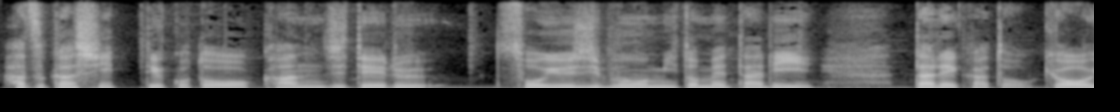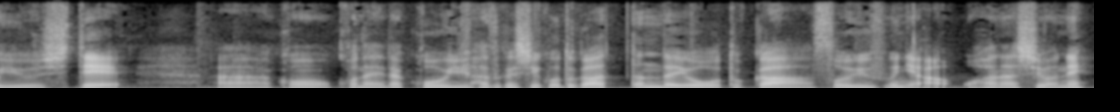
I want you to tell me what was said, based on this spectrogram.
恥ずかしいっていうことを感じているそういう自分を認めたり誰かと共有してあここの間こういう恥ずかしいことがあったんだよとかそういうふうにお話をね、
